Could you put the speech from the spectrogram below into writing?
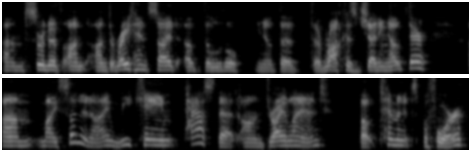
um, sort of on, on the right-hand side of the little, you know, the, the rock is jutting out there, um, my son and I, we came past that on dry land about 10 minutes before.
